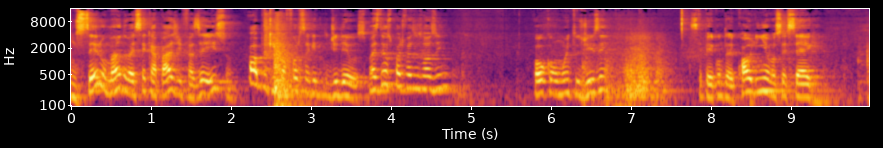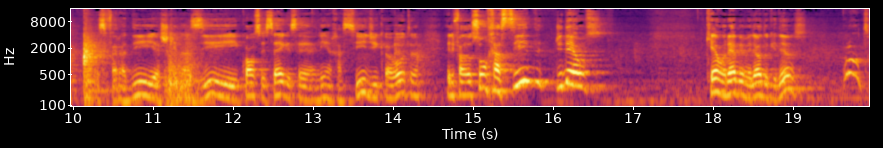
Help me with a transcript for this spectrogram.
um ser humano vai ser capaz de fazer isso? Óbvio que com a força de Deus, mas Deus pode fazer sozinho. Ou como muitos dizem, você pergunta qual linha você segue? Faradi, Ashkenazi, qual você segue? Se é a linha Hassídica, outra. Ele fala, eu sou um Hassid de Deus. Quer um Rebbe melhor do que Deus? Pronto.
